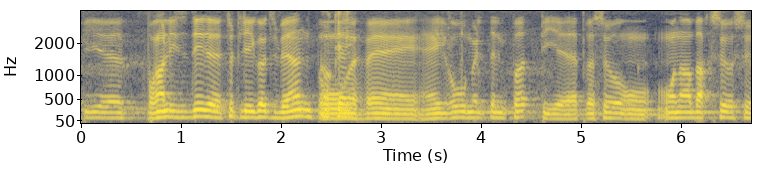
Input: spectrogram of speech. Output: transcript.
puis euh, prendre les idées de tous les gars du band, puis on fait un, un gros melting pot, puis après ça, on, on embarque ça sur,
